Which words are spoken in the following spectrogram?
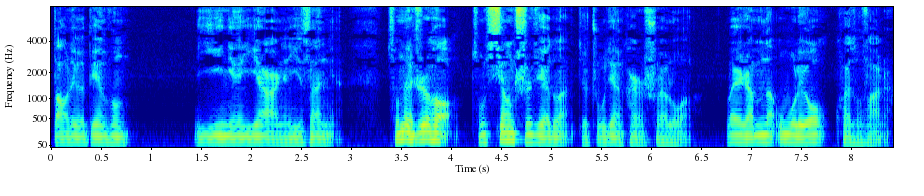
到了一个巅峰，一一年、一二年、一三年，从那之后，从相持阶段就逐渐开始衰落了。为什么呢？物流快速发展，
